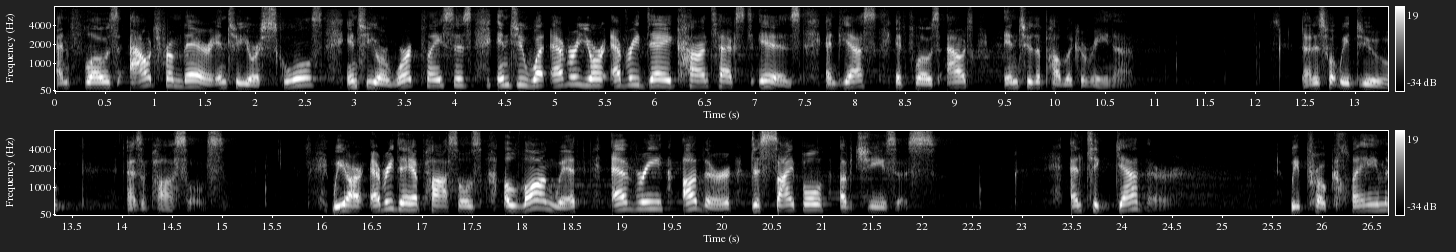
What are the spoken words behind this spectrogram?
and flows out from there into your schools, into your workplaces, into whatever your everyday context is. And yes, it flows out into the public arena. That is what we do as apostles. We are everyday apostles along with every other disciple of Jesus. And together, we proclaim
